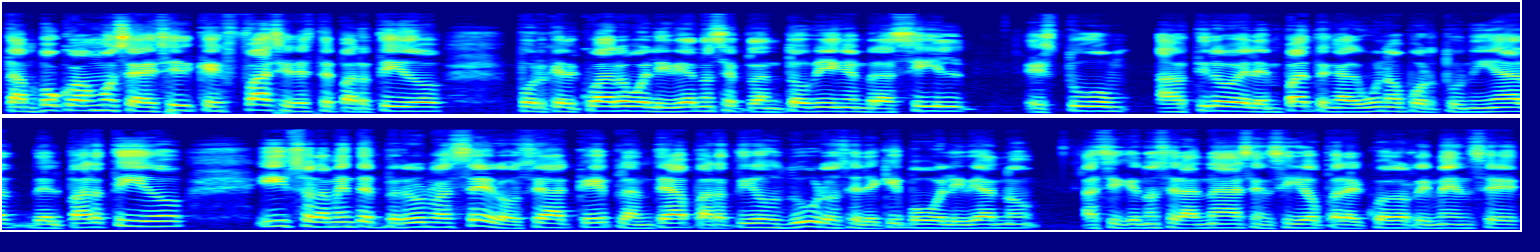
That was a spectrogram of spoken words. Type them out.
tampoco vamos a decir que es fácil este partido porque el cuadro boliviano se plantó bien en Brasil, estuvo a tiro del empate en alguna oportunidad del partido y solamente perdió 1 a 0, o sea que plantea partidos duros el equipo boliviano, así que no será nada sencillo para el cuadro rimense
